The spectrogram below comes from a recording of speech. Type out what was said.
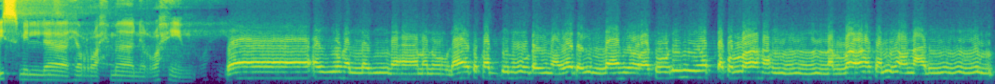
بسم الله الرحمن الرحيم. يا أيها الذين آمنوا لا تقدموا بين يدي الله ورسوله واتقوا الله إن الله سميع عليم.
